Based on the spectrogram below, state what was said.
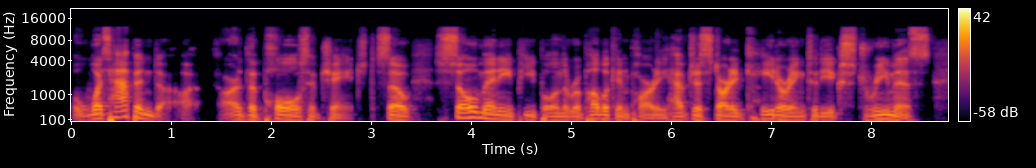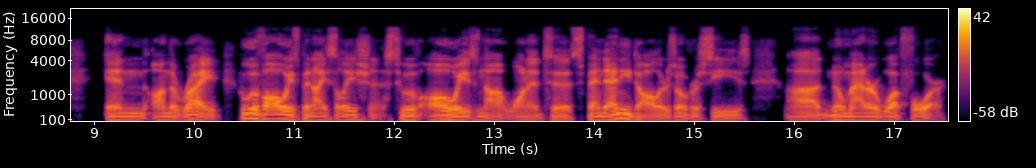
What's happened uh, are the polls have changed. So so many people in the Republican Party have just started catering to the extremists in on the right who have always been isolationists, who have always not wanted to spend any dollars overseas, uh, no matter what for.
